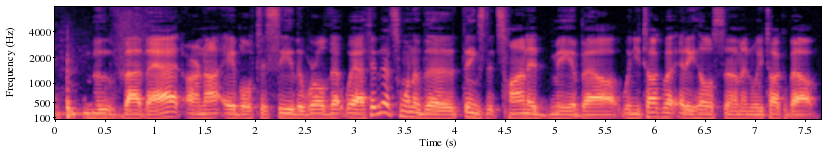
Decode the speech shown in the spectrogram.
moved by that, are not able to see the world that way. I think that's one of the things that's haunted me about when you talk about Etty Hillesum and we talk about,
